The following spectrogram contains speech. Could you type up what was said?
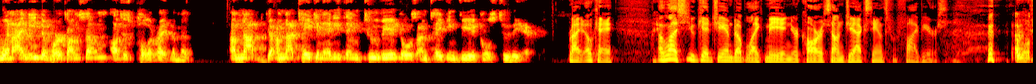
when I need to work on something, I'll just pull it right in the middle. I'm not I'm not taking anything to vehicles. I'm taking vehicles to the area. right, okay. Unless you get jammed up like me and your car is on jack stands for five years, I won't,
